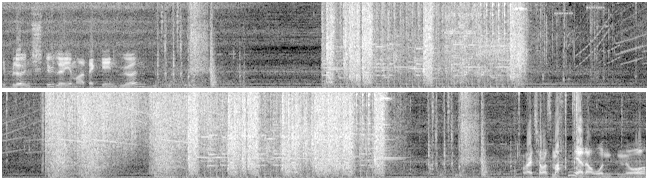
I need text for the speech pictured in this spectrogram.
die blöden Stühle hier mal weggehen würden. Alter, was macht denn der da unten, no?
